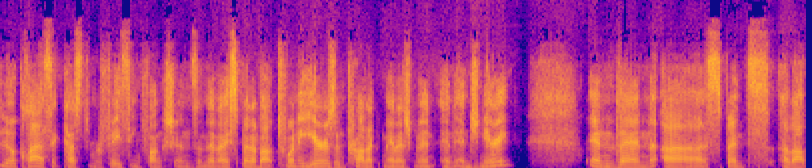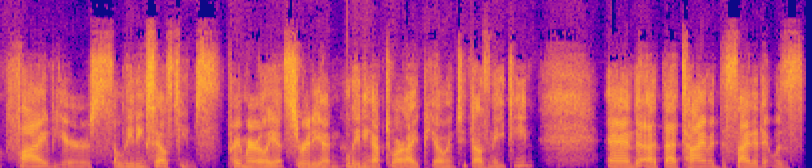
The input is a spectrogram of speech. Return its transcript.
you know classic customer facing functions, and then I spent about 20 years in product management and engineering, and then uh, spent about five years leading sales teams, primarily at Ceridian, leading up to our IPO in 2018. And at that time, I decided it was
